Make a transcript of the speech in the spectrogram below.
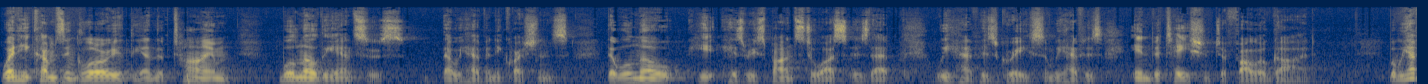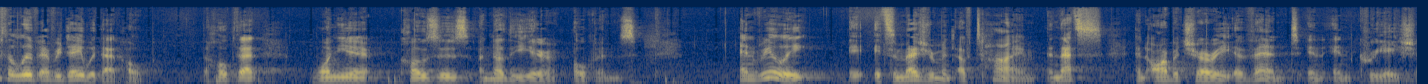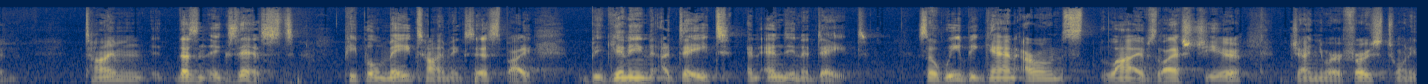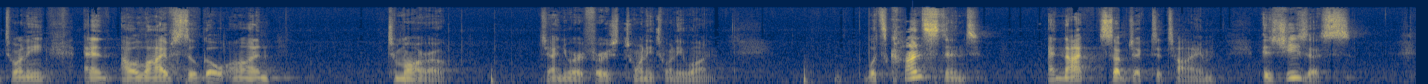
When he comes in glory at the end of time, we'll know the answers that we have any questions that we'll know he, his response to us is that we have his grace and we have his invitation to follow God. But we have to live every day with that hope the hope that one year closes, another year opens. And really, it's a measurement of time, and that's an arbitrary event in, in creation. Time doesn't exist. People made time exist by beginning a date and ending a date. So we began our own lives last year, January 1st, 2020, and our lives still go on tomorrow, January 1st, 2021. What's constant and not subject to time is Jesus.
